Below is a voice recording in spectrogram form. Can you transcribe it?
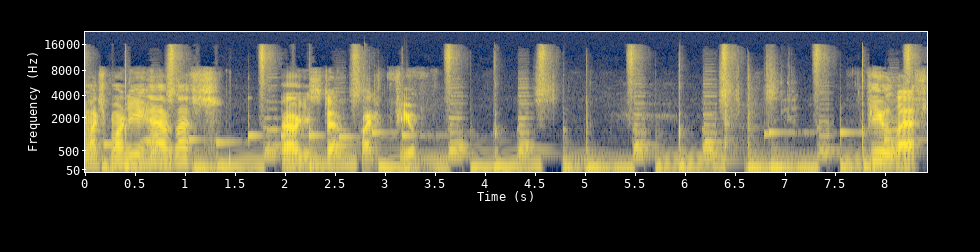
How much more do you have left? Oh, you still have quite a few. Few left.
